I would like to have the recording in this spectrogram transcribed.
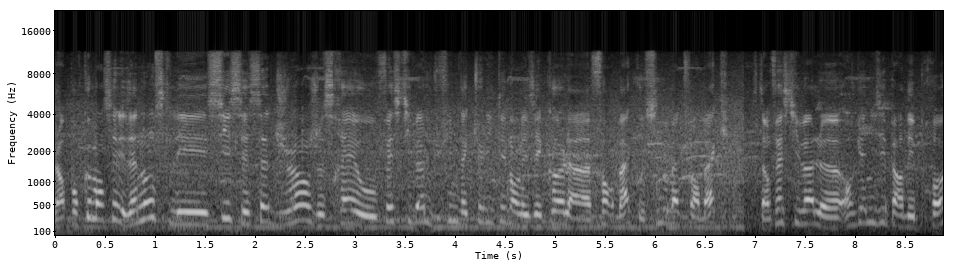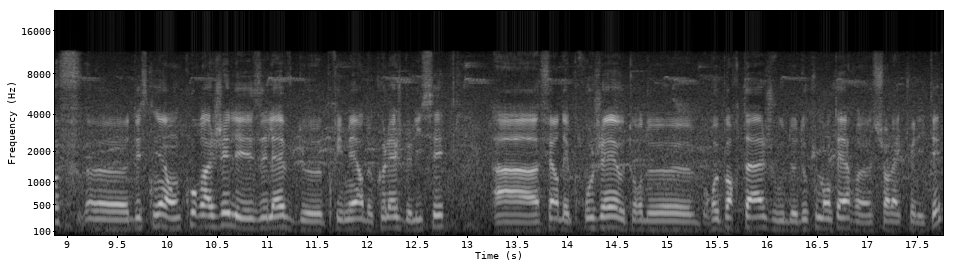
Alors pour commencer les annonces, les 6 et 7 juin, je serai au festival du film d'actualité dans les écoles à Forbach, au cinéma de Forbach. C'est un festival euh, organisé par des profs, euh, destiné à encourager les élèves de primaire, de collège, de lycée à faire des projets autour de reportages ou de documentaires euh, sur l'actualité.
